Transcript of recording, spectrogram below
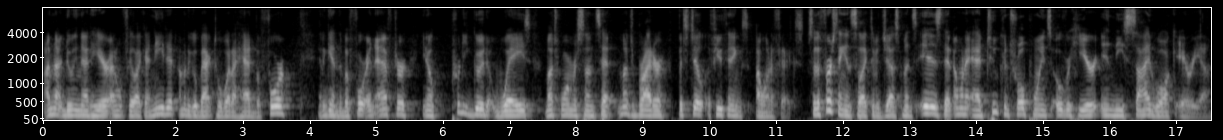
I'm not doing that here. I don't feel like I need it. I'm gonna go back to what I had before. And again, the before and after, you know, pretty good ways, much warmer sunset, much brighter, but still a few things I want to fix. So the first thing in selective adjustments is that I want to add two control points over here in the sidewalk area.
